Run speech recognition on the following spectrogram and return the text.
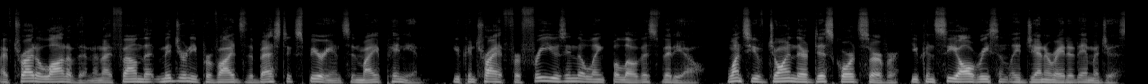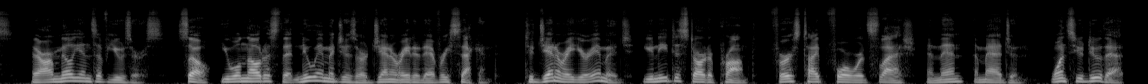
I've tried a lot of them and I found that Midjourney provides the best experience in my opinion. You can try it for free using the link below this video. Once you've joined their Discord server, you can see all recently generated images. There are millions of users, so you will notice that new images are generated every second. To generate your image, you need to start a prompt. First type forward slash, and then imagine. Once you do that,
